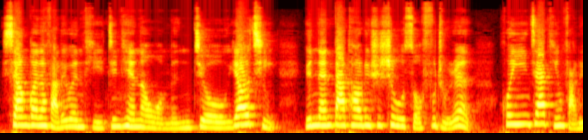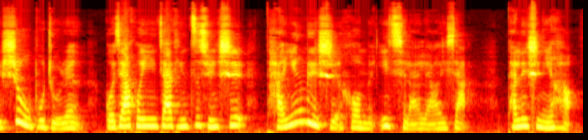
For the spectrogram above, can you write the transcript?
相关的法律问题，今天呢，我们就邀请云南大韬律师事务所副主任、婚姻家庭法律事务部主任、国家婚姻家庭咨询师谭英律师和我们一起来聊一下。谭律师你好，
